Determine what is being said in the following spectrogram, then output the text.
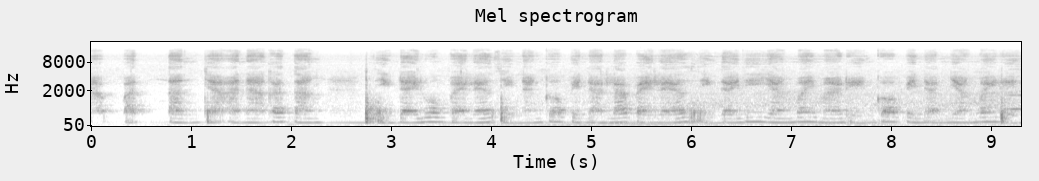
อปัตตัญจะอนาคตัง สิ่งใดล่วงไปแล้วสิ่งนั้นก็เป็นอันละไปแล้ว สิ่งใดที่ยังไม่มาถึงก็เป็นอันยังไม่ถึง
